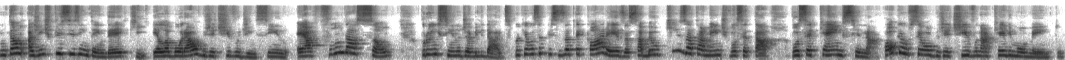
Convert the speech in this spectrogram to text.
Então, a gente precisa entender que elaborar o objetivo de ensino é a fundação para o ensino de habilidades, porque você precisa ter clareza, saber o que exatamente você tá, você quer ensinar, qual que é o seu objetivo naquele momento.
